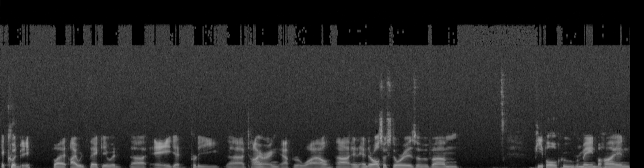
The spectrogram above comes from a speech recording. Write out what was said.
It could be, but I would think it would uh, a get pretty uh, tiring after a while, uh, and and there are also stories of um, people who remain behind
